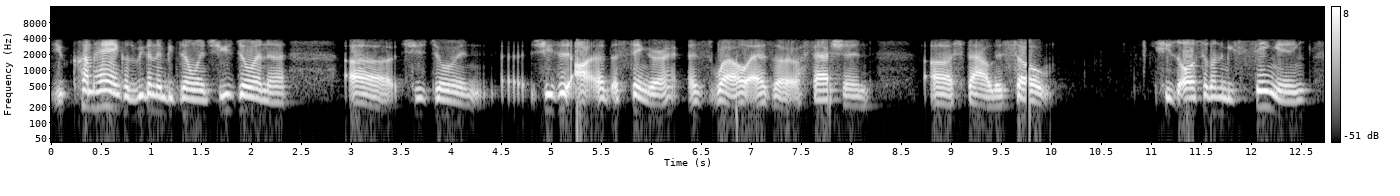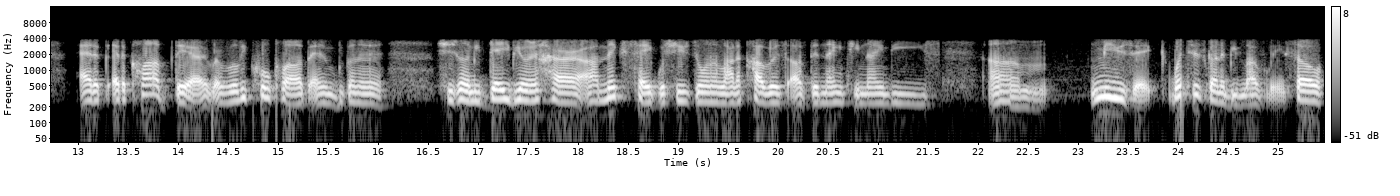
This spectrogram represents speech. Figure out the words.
you come hang because we're gonna be doing. She's doing a uh she's doing she's a, a singer as well as a fashion uh stylist. So she's also to be singing at a at a club there, a really cool club, and we're gonna She's to be debuting her uh, mixtape where she's doing a lot of covers of the 1990s um, music, which is going to be lovely. So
